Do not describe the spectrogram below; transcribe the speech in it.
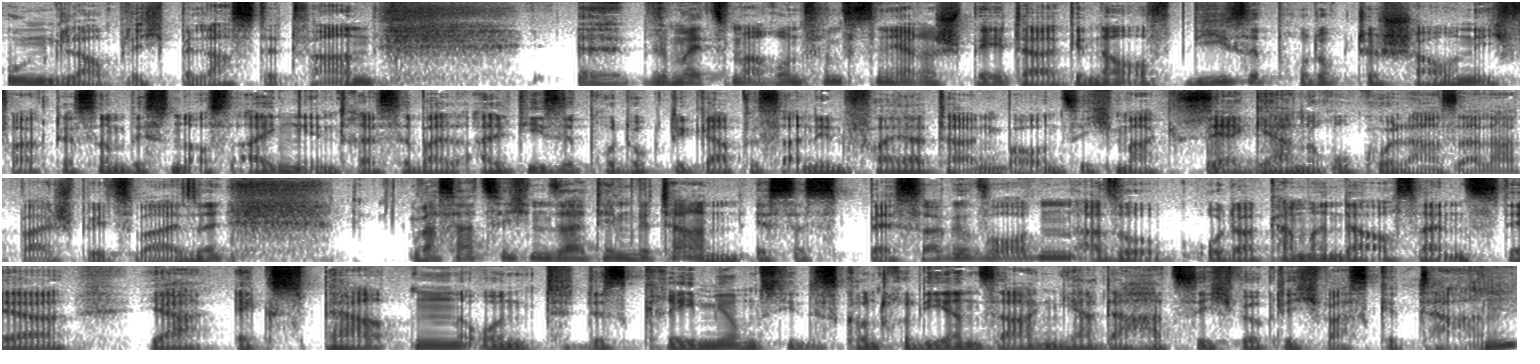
unglaublich belastet waren. Äh, wenn wir jetzt mal rund 15 Jahre später genau auf diese Produkte schauen, ich frage das so ein bisschen aus Eigeninteresse, weil all diese Produkte gab es an den Feiertagen bei uns. Ich mag sehr gerne Rucola-Salat beispielsweise. Was hat sich denn seitdem getan? Ist das besser geworden? Also, oder kann man da auch seitens der ja, Experten und des Gremiums, die das kontrollieren, sagen, ja, da hat sich wirklich was getan?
